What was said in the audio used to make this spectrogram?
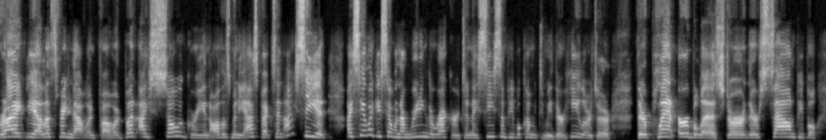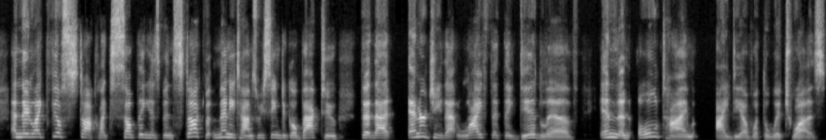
Right. Yeah. Let's bring that one forward. But I so agree in all those many aspects. And I see it. I see it, like I said, when I'm reading the records and I see some people coming to me, they're healers or they're plant herbalists or they're sound people, and they like feel stuck, like something has been stuck. But many times we seem to go back to that, that energy, that life that they did live in an old time idea of what the witch was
